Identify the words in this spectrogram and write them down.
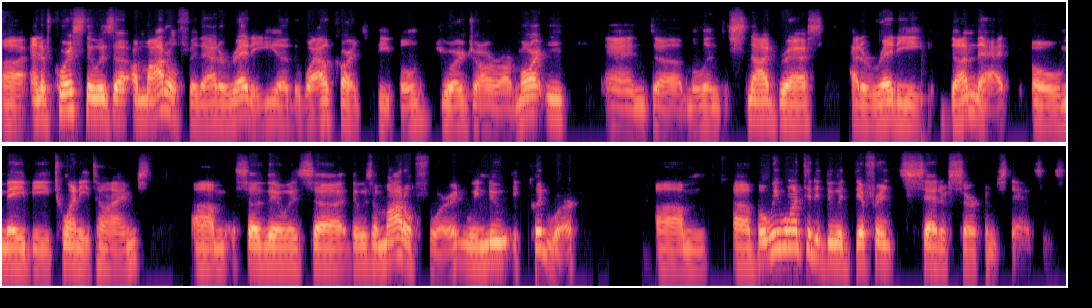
Uh, and of course, there was a, a model for that already. Uh, the Wild Cards people, George R. R. Martin and uh, Melinda Snodgrass, had already done that. Oh, maybe 20 times. Um, so there was uh, there was a model for it. We knew it could work, um, uh, but we wanted to do a different set of circumstances.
